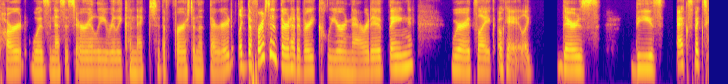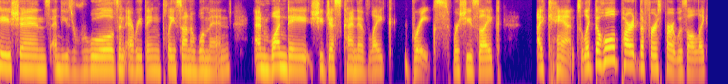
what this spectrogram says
part was necessarily really connected to the first and the third. Like the first and third had a very clear narrative thing where it's like, okay, like there's these expectations and these rules and everything placed on a woman. And one day she just kind of like breaks where she's like, I can't. Like the whole part, the first part was all like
